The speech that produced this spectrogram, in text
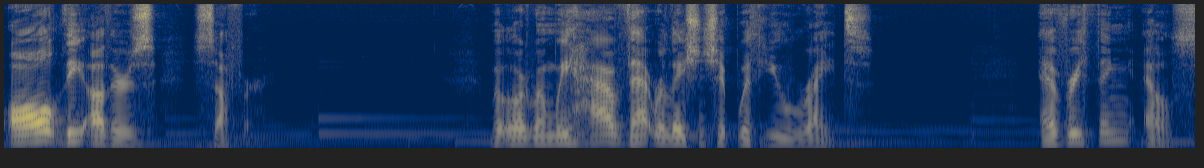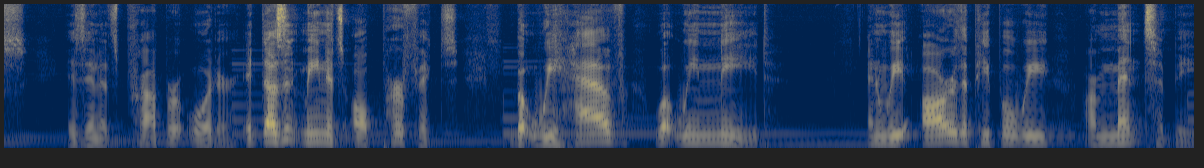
all the others suffer. But Lord, when we have that relationship with you right, everything else is in its proper order. It doesn't mean it's all perfect, but we have what we need, and we are the people we are meant to be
